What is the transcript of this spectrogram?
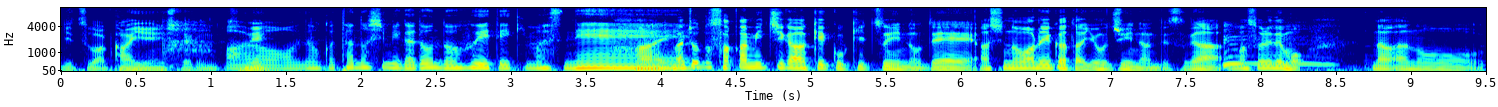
実は開園してるんですあね。らなんか楽しみがどんどん増えていきますね。はい。まあ、ちょっと坂道が結構きついので足の悪い方は要注意なんですが、まあ、それでもなあの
